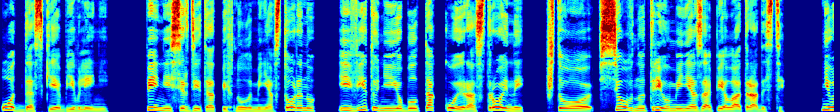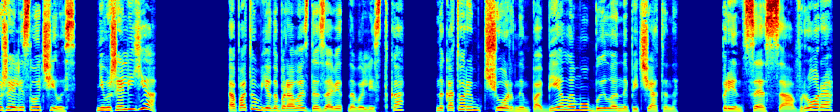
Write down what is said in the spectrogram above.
от доски объявлений. Пенни сердито отпихнула меня в сторону, и вид у нее был такой расстроенный, что все внутри у меня запело от радости. Неужели случилось? Неужели я? А потом я добралась до заветного листка, на котором черным по белому было напечатано «Принцесса Аврора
